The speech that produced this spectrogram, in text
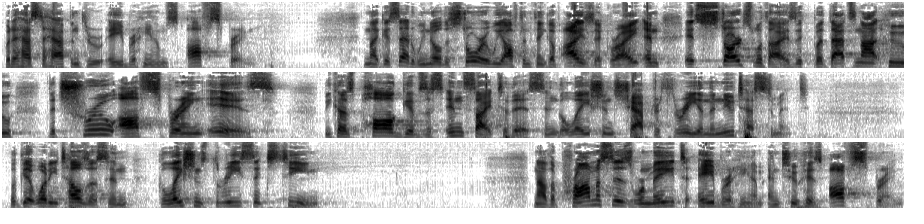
But it has to happen through Abraham's offspring. And like I said, we know the story. We often think of Isaac, right? And it starts with Isaac, but that's not who the true offspring is. Because Paul gives us insight to this in Galatians chapter 3 in the New Testament. Look at what he tells us in Galatians 3:16. Now the promises were made to Abraham and to his offspring.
